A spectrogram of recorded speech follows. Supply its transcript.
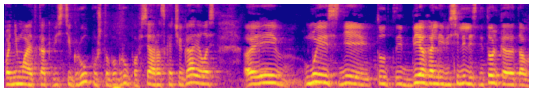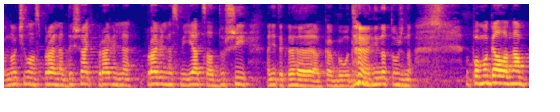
понимают, как вести группу, чтобы группа вся раскочегарилась. И мы с ней тут и бегали, и веселились, не только там, научила нас правильно дышать, правильно, правильно смеяться от души. Они так, как бы вот, не натужно. Помогала нам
